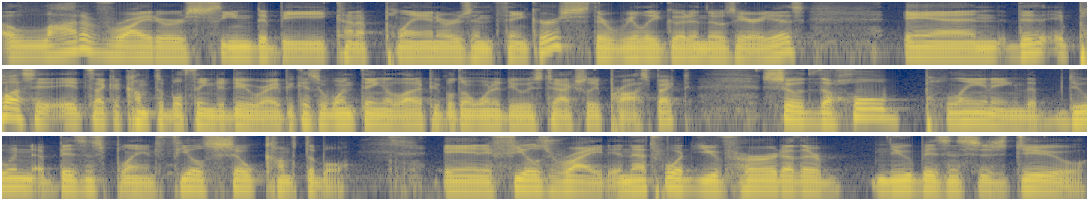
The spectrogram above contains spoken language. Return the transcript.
a lot of writers seem to be kind of planners and thinkers. They're really good in those areas. And th- plus, it, it's like a comfortable thing to do, right? Because the one thing a lot of people don't want to do is to actually prospect. So the whole planning, the doing a business plan feels so comfortable and it feels right. And that's what you've heard other new businesses do.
